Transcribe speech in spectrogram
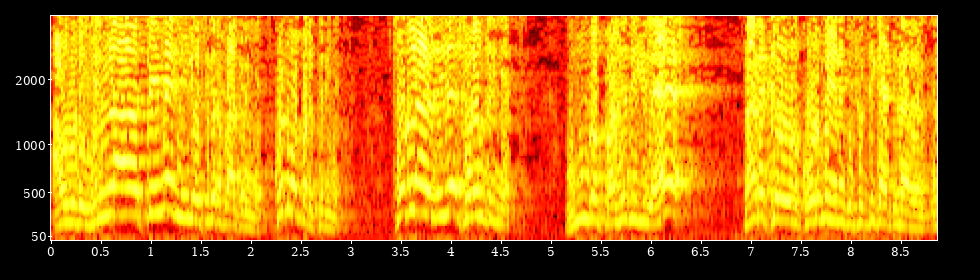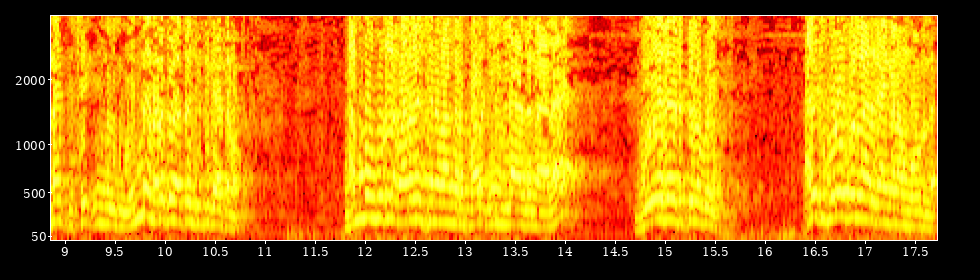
அவளுடைய எல்லாத்தையுமே நீங்க வச்சுக்கிற பாக்குறீங்க. குடும்பப்படுத்துறீங்க. பொருளாதார ரீதியா சுரண்டுறீங்க. உங்க பகுதியில நடக்கிற ஒரு கொடுமை எனக்கு சுட்டி காட்டினார்கள் எனக்கு உங்களுக்கு என்ன நடக்கிறத சுட்டி காட்டணும் நம்ம ஊர்ல வரதட்சணை வாங்குற பழக்கம் இல்லாதனால வேற இடத்துல போய் அதுக்கு புரோக்கர்லாம் இருக்காங்க நம்ம ஊர்ல.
